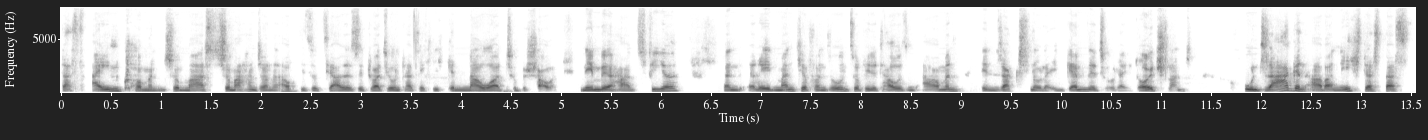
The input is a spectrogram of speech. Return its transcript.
das Einkommen zum Maß zu machen, sondern auch die soziale Situation tatsächlich genauer zu beschauen. Nehmen wir Hartz IV, dann reden manche von so und so viel tausend Armen in Sachsen oder in Chemnitz oder in Deutschland und sagen aber nicht, dass das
